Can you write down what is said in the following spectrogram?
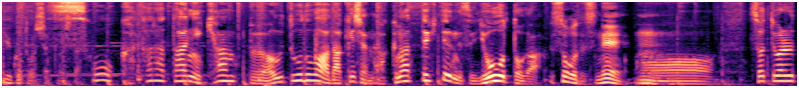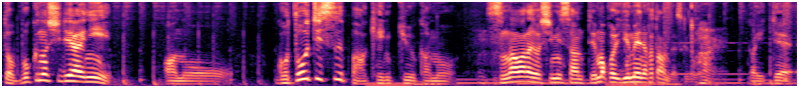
ということをおっしゃってました。そうかただ単にキャンプアウトドアだけじゃなくなってきてるんですよ用途が、そうですね、うん。ああそうやって言われると僕の知り合いにあのご当地スーパー研究家の菅原よしみさんっていう、まあ、これ有名な方なんですけども、はい。がいて。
